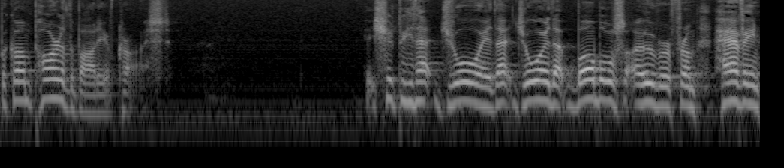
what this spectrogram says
become part of the body of Christ. It should be that joy, that joy that bubbles over from having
